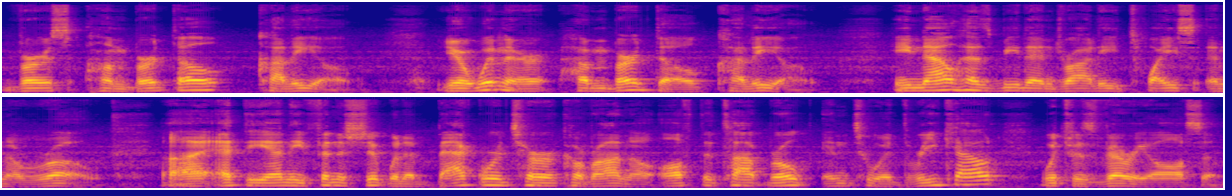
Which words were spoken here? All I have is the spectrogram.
versus Humberto Carrillo. Your winner, Humberto Carrillo. He now has beat Andrade twice in a row. Uh, at the end, he finished it with a backwards hurricanrana off the top rope into a three count, which was very awesome.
